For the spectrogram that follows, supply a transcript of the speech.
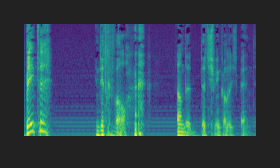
beter, in dit geval, dan de Dutch Swing College Band?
